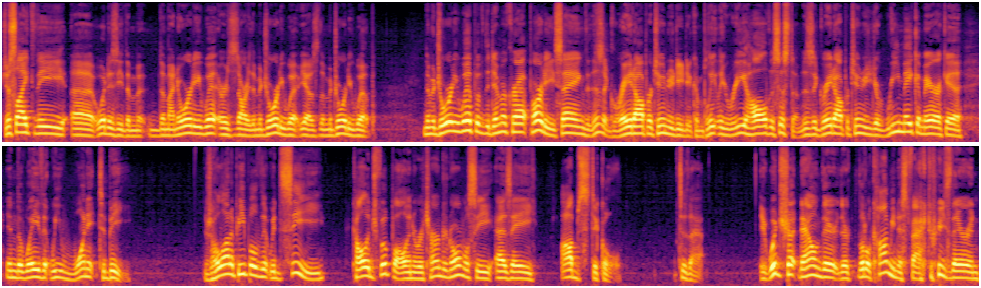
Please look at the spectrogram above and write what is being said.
Just like the uh, what is he the the minority whip or sorry the majority whip yeah it was the majority whip the majority whip of the Democrat Party saying that this is a great opportunity to completely rehaul the system. This is a great opportunity to remake America in the way that we want it to be. There's a whole lot of people that would see college football and a return to normalcy as a obstacle to that. It would shut down their, their little communist factories there, and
